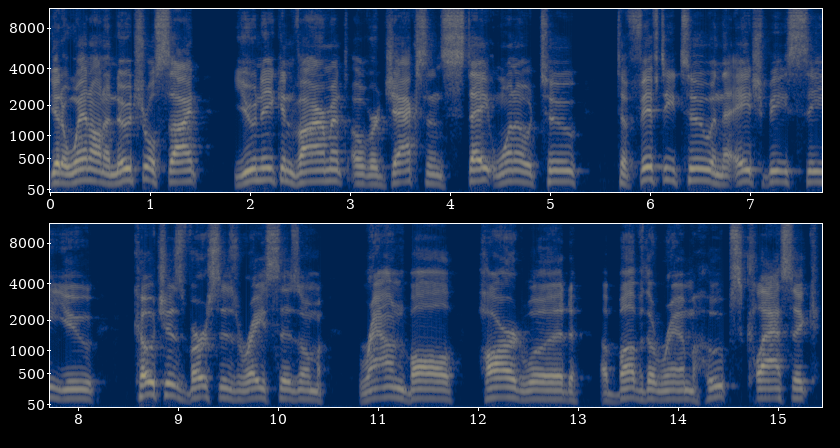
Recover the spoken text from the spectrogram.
get a win on a neutral site, unique environment over Jackson State 102 to 52 in the HBCU coaches versus racism round ball hardwood above the rim hoops classic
